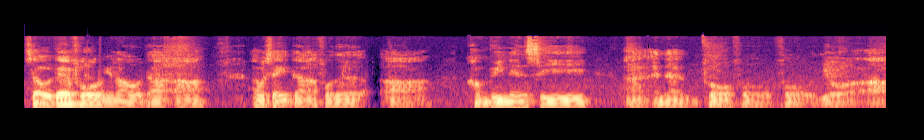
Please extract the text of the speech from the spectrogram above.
So therefore, you know, the uh, I would say the for the uh, conveniency and then for for for your uh,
